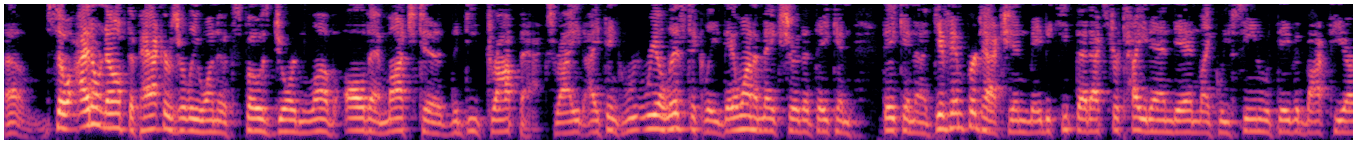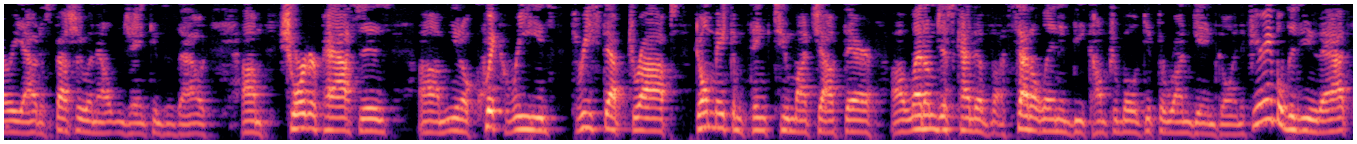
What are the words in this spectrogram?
Um, so I don't know if the Packers really want to expose Jordan Love all that much to the deep dropbacks, right? I think re- realistically they want to make sure that they can they can uh, give him protection, maybe keep that extra tight end in, like we've seen with David Bakhtiari out, especially when Elgton Jenkins is out. Um, shorter passes, um, you know, quick reads, three step drops. Don't make them think too much out there. Uh, let them just kind of uh, settle in and be comfortable, get the run game going. If you're able to do that,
